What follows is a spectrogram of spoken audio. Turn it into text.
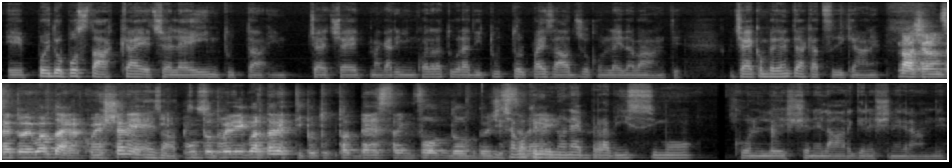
e poi dopo stacca e c'è lei in tutta, in, cioè c'è magari l'inquadratura di tutto il paesaggio con lei davanti. Cioè è completamente a cazzo di cane. No, cioè non sai dove guardare, in alcune scene esatto, il punto sì. dove devi guardare è tipo tutto a destra, in fondo, dove diciamo che lei. lui non è bravissimo con le scene larghe, le scene grandi.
